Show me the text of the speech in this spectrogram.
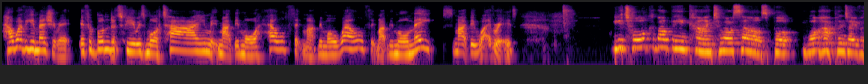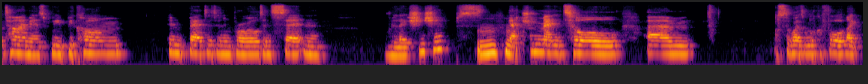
however you measure it. If abundance for you is more time it might be more health it might be more wealth it might be more mates it might be whatever it is. You talk about being kind to ourselves, but what happens over time is we become embedded and embroiled in certain relationships, Mhm. detrimental, um, what's the word I'm looking for? Like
